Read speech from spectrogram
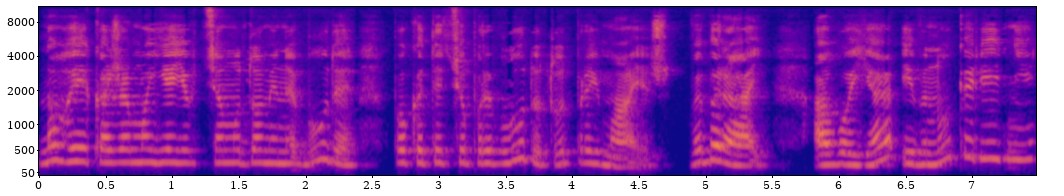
Ноги, каже, моєї в цьому домі не буде, поки ти цю приблуду тут приймаєш. Вибирай, або я і внуки рідні,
